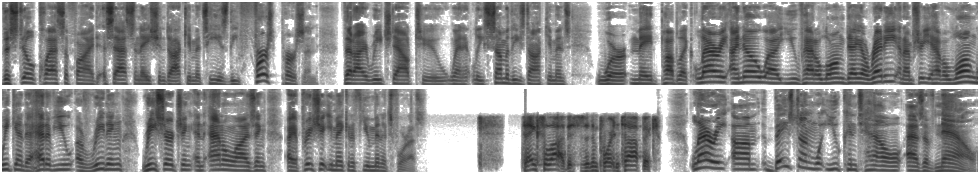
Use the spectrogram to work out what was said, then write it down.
the still classified assassination documents. He is the first person that I reached out to when at least some of these documents were made public. Larry, I know uh, you've had a long day already, and I'm sure you have a long weekend ahead of you of reading, researching, and analyzing. I appreciate you making a few minutes for us. Thanks a lot. This is an important topic. Larry, um, based on what you can tell as of now,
